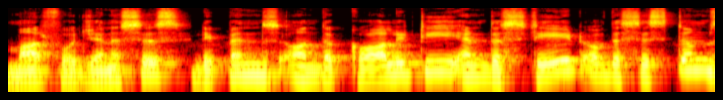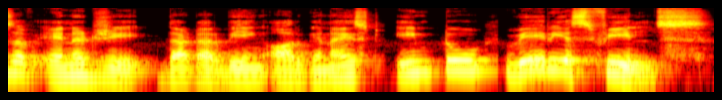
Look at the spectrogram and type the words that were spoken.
Morphogenesis depends on the quality and the state of the systems of energy that are being organized into various fields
